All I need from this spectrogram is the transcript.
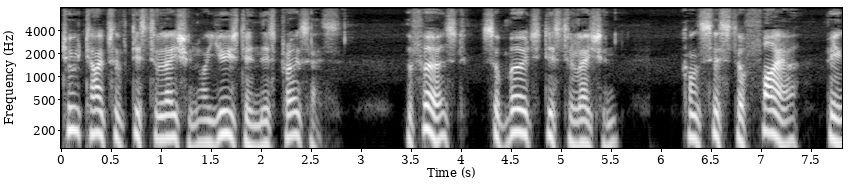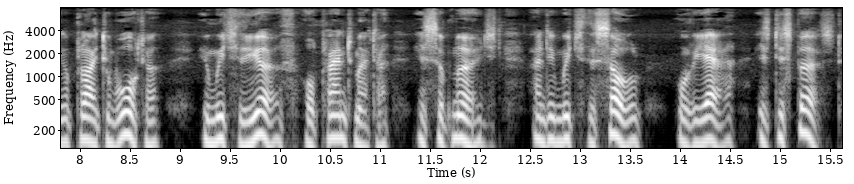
Two types of distillation are used in this process. The first, submerged distillation, consists of fire being applied to water in which the earth or plant matter is submerged and in which the soul or the air is dispersed.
